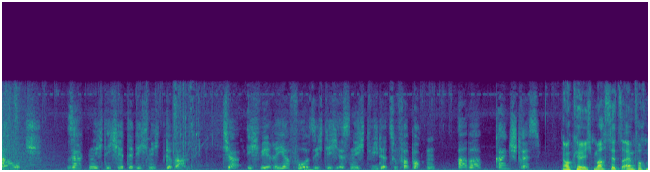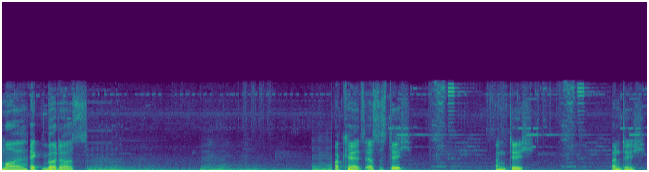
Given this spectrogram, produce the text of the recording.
Autsch! Sag nicht, ich hätte dich nicht gewarnt. Tja, ich wäre ja vorsichtig, es nicht wieder zu verbocken. Aber kein Stress. Okay, ich mach's jetzt einfach mal. Hacken wir das. Okay, als erstes dich. Dann dich. Dann dich.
